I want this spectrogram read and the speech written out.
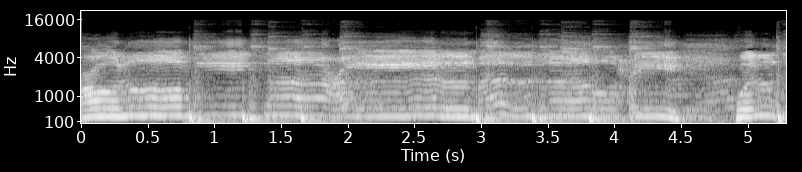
علومك علم اللوح والقلم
